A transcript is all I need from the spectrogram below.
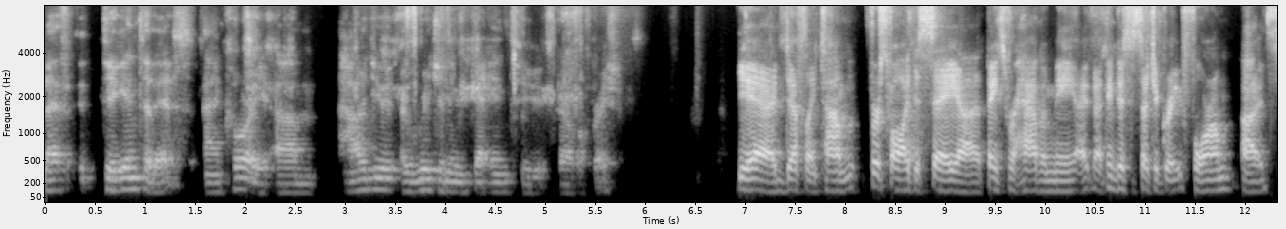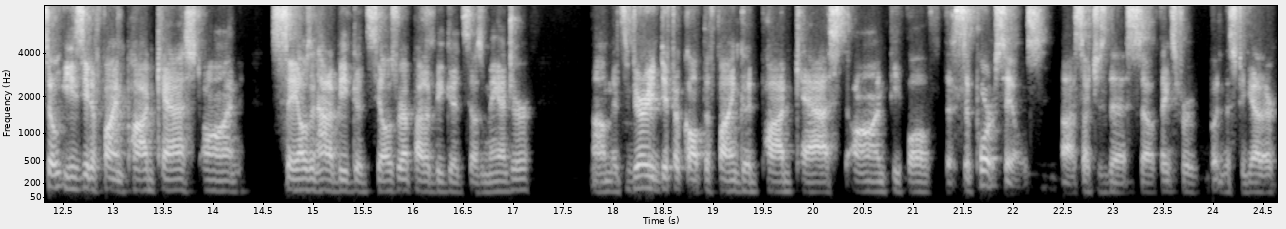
let's dig into this. And Kory, um, how did you originally get into sales operations? Yeah, definitely, Tom. First of all, I'd like to say uh, thanks for having me. I, I, think this is such a great forum. Uh, it's so easy to find podcasts on sales and how to be a good sales rep, how to be a good sales manager. Um, it's very difficult to find good podcasts on people that support sales, uh, such as this. So, thanks for putting this together.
